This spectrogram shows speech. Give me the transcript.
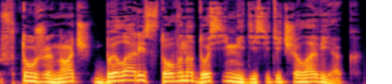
В ту же ночь было арестовано до 70 человек.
